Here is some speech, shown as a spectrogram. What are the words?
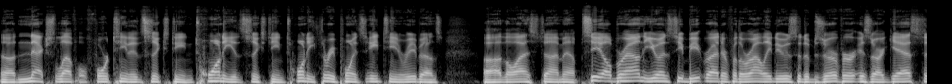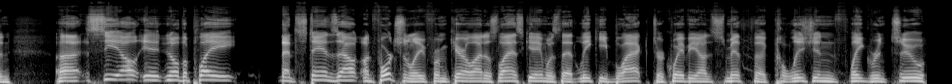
uh, next level 14 and 16, 20 and 16, 23 points, 18 rebounds uh, the last time out. CL Brown, the UNC beat writer for the Raleigh News and Observer, is our guest. And uh, CL, you know, the play that stands out, unfortunately, from Carolina's last game was that Leaky Black, Terquavion Smith collision flagrant two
